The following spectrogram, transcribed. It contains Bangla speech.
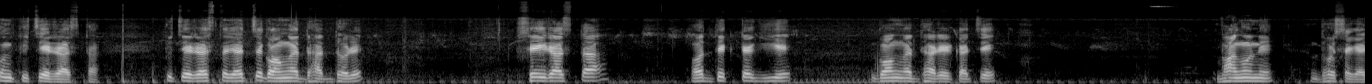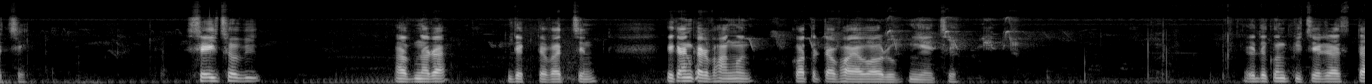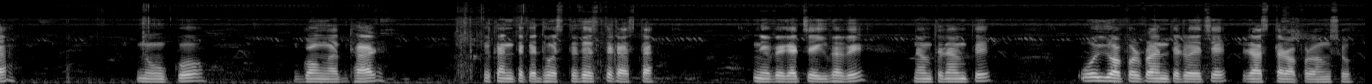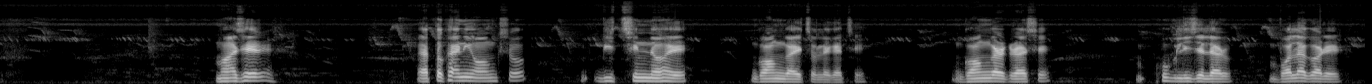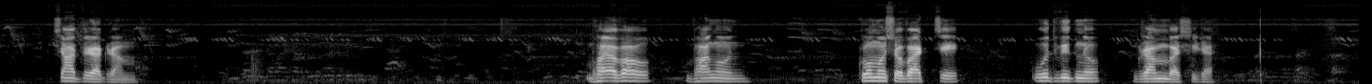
দেখুন পিচের রাস্তা? পিচের রাস্তা যাচ্ছে গঙ্গার ধার ধরে। সেই রাস্তা অর্ধেকটা গিয়ে গঙ্গার ধারের কাছে ভাঙনে ধসে গেছে। সেই ছবি আপনারা দেখতে পাচ্ছেন। এখানকার ভাঙন কতটা ভয়াবহ রূপ নিয়েছে। এ দেখুন, পিচের রাস্তা, নৌকো গঙ্গার ধার। এখান থেকে ধসতে ধসতে রাস্তা নেমে গেছে এইভাবে, নামতে নামতে। ওই অপর প্রান্তে রয়েছে রাস্তার অপর অংশ। মাঝের এতখানি অংশ বিচ্ছিন্ন হয়ে গঙ্গায় চলে গেছে। গঙ্গার গ্রাসে হুগলি জেলার বলাগড়ের চাঁদরা গ্রাম। ভয়াবহ ভাঙন ক্রমশ বাড়ছে উদ্বিগ্ন গ্রামবাসীরা।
